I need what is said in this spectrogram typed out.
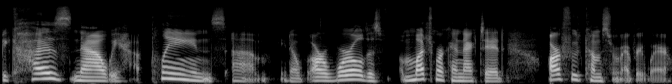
because now we have planes, um, you know, our world is much more connected. Our food comes from everywhere.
